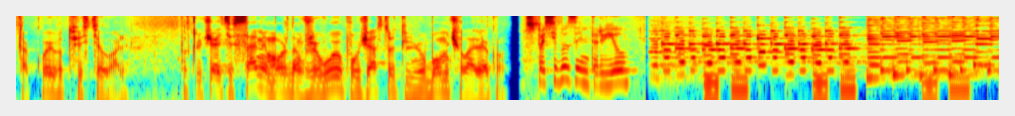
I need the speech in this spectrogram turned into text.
такой вот фестиваль. Подключайтесь сами, можно вживую поучаствовать любому человеку. Спасибо за интервью. Thank you.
